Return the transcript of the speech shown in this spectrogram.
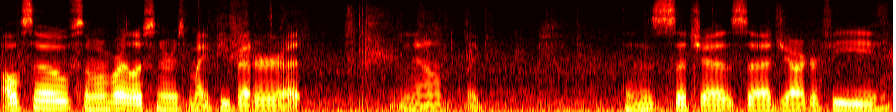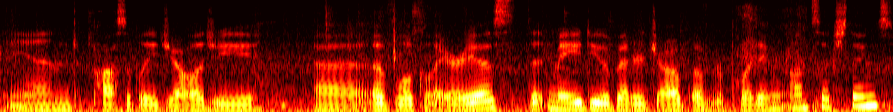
Also, some of our listeners might be better at, you know, like things such as uh, geography and possibly geology uh, of local areas that may do a better job of reporting on such things.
